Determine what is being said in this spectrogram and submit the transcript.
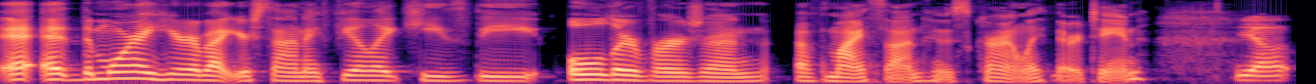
Eh, the more I hear about your son, I feel like he's the older version of my son, who's currently 13. Yep.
